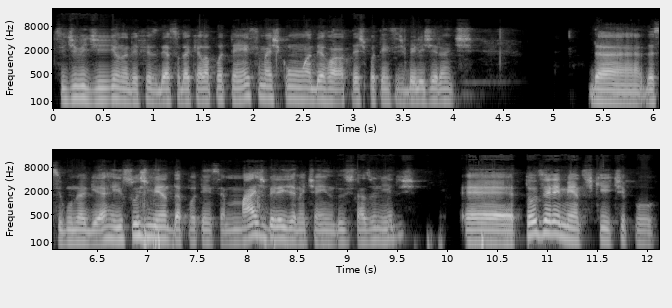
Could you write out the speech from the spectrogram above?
se dividiam na defesa dessa ou daquela potência, mas com a derrota das potências beligerantes da, da Segunda Guerra e o surgimento da potência mais beligerante ainda dos Estados Unidos, é, todos os elementos que, tipo,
